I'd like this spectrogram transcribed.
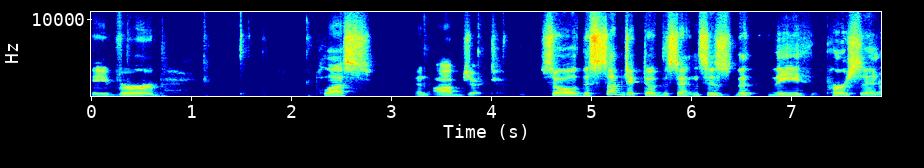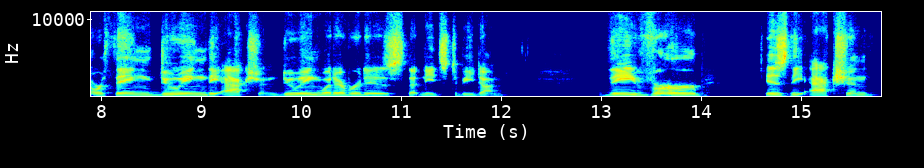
a verb plus an object. So the subject of the sentence is the, the person or thing doing the action, doing whatever it is that needs to be done. The verb is the action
